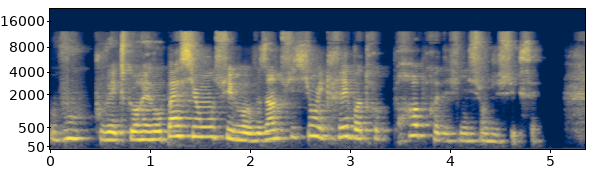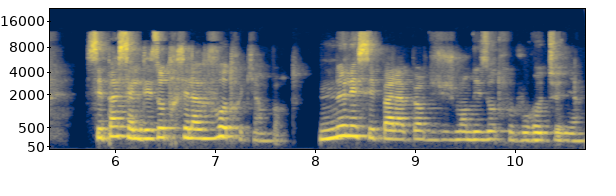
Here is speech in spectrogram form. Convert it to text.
Vous pouvez explorer vos passions, suivre vos intuitions et créer votre propre définition du succès. C'est pas celle des autres, c'est la vôtre qui importe. Ne laissez pas la peur du jugement des autres vous retenir.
